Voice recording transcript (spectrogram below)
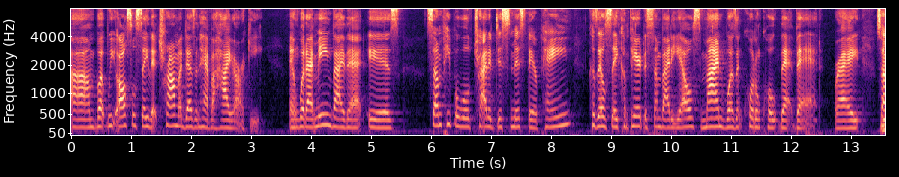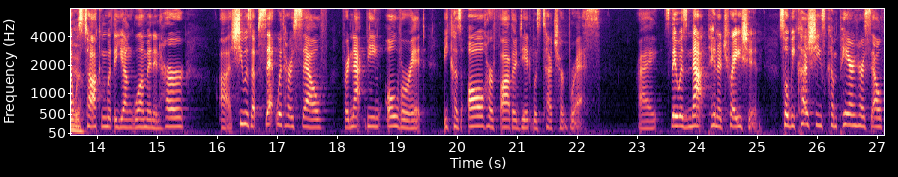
um, but we also say that trauma doesn't have a hierarchy. And what I mean by that is some people will try to dismiss their pain because they'll say, compared to somebody else, mine wasn't quote unquote that bad, right? So I was talking with a young woman, and her, uh, she was upset with herself for not being over it because all her father did was touch her breasts, right? So there was not penetration. So because she's comparing herself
